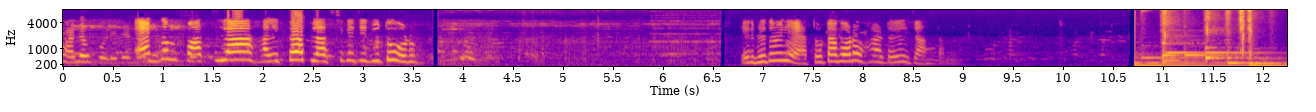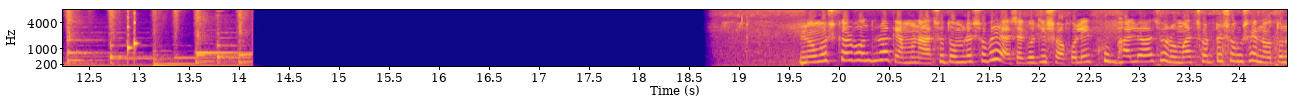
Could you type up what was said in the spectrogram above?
ভালো করে একদম পাতলা, হালকা প্লাস্টিকের যে জুতো ওর এর ভেতরে যে এতটা বড় হাট এই জানতাম না। নমস্কার বন্ধুরা, কেমন আছো তোমরা সবাই? আশা করছি সকলেই খুব ভালো আছো। রুমার ছোট্ট সংসার নতুন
